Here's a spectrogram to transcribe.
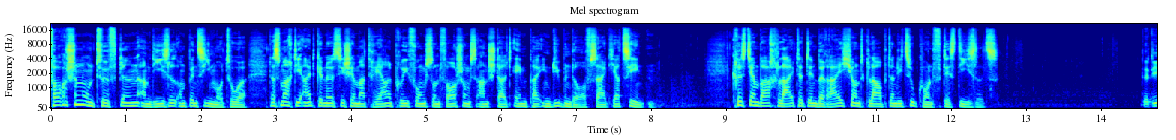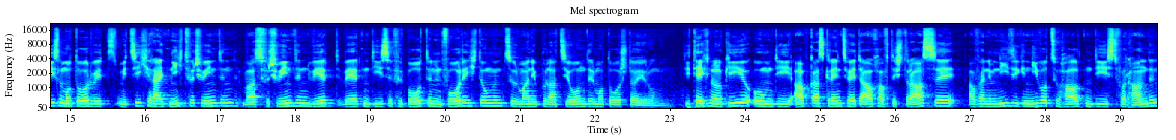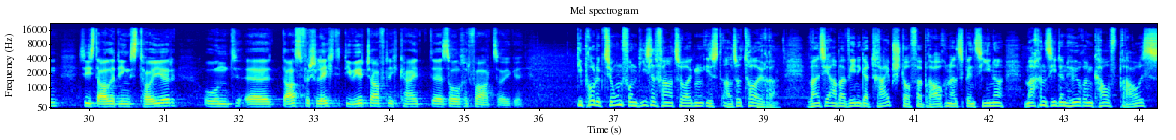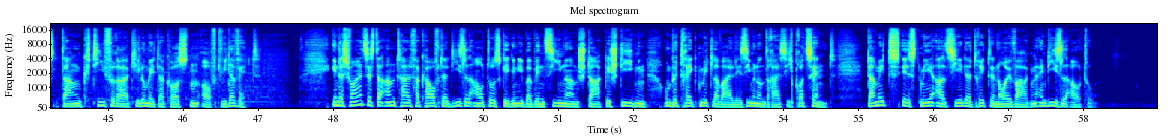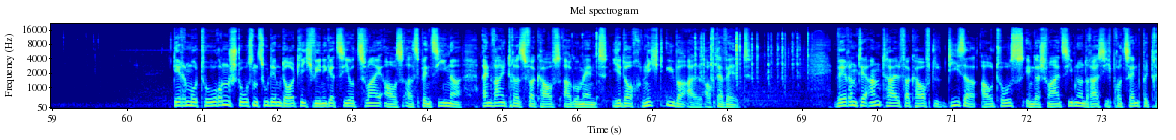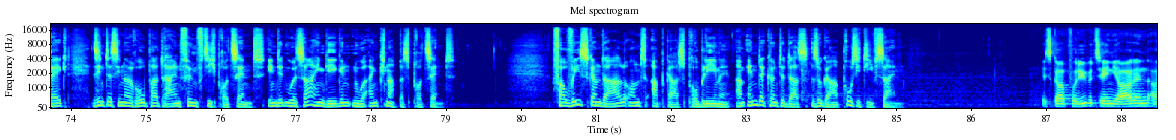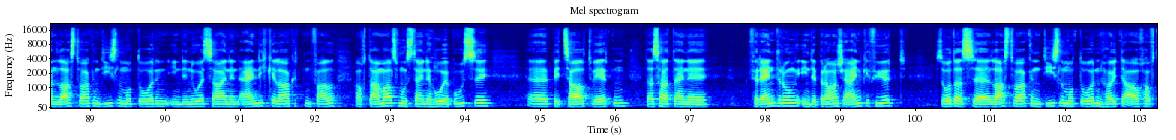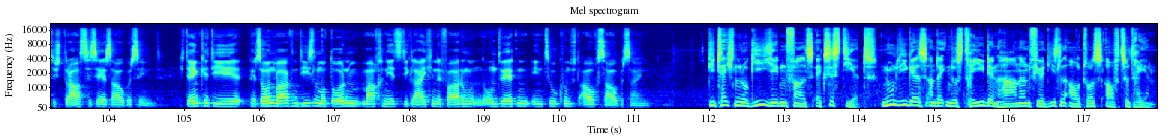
Forschen und tüfteln am Diesel- und Benzinmotor. Das macht die Eidgenössische Materialprüfungs- und Forschungsanstalt EMPA in Dübendorf seit Jahrzehnten. Christian Bach leitet den Bereich und glaubt an die Zukunft des Diesels. Der Dieselmotor wird mit Sicherheit nicht verschwinden. Was verschwinden wird, werden diese verbotenen Vorrichtungen zur Manipulation der Motorsteuerungen. Die Technologie, um die Abgasgrenzwerte auch auf der Straße auf einem niedrigen Niveau zu halten, die ist vorhanden. Sie ist allerdings teuer und äh, das verschlechtert die Wirtschaftlichkeit äh, solcher Fahrzeuge. Die Produktion von Dieselfahrzeugen ist also teurer. Weil sie aber weniger Treibstoff verbrauchen als Benziner, machen sie den höheren Kaufpreis dank tieferer Kilometerkosten oft wieder wett. In der Schweiz ist der Anteil verkaufter Dieselautos gegenüber Benzinern stark gestiegen und beträgt mittlerweile 37 Prozent. Damit ist mehr als jeder dritte Neuwagen ein Dieselauto. Deren Motoren stoßen zudem deutlich weniger CO2 aus als Benziner, ein weiteres Verkaufsargument, jedoch nicht überall auf der Welt. Während der Anteil verkaufter Dieselautos in der Schweiz 37 Prozent beträgt, sind es in Europa 53 Prozent, in den USA hingegen nur ein knappes Prozent. VW-Skandal und Abgasprobleme. Am Ende könnte das sogar positiv sein. Es gab vor über zehn Jahren an Lastwagen-Dieselmotoren in den USA einen ähnlich gelagerten Fall. Auch damals musste eine hohe Buße äh, bezahlt werden. Das hat eine Veränderung in der Branche eingeführt, so dass äh, Lastwagen-Dieselmotoren heute auch auf der Straße sehr sauber sind. Ich denke, die Personenwagen-Dieselmotoren machen jetzt die gleichen Erfahrungen und werden in Zukunft auch sauber sein. Die Technologie jedenfalls existiert. Nun liege es an der Industrie, den Hahnen für Dieselautos aufzudrehen.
